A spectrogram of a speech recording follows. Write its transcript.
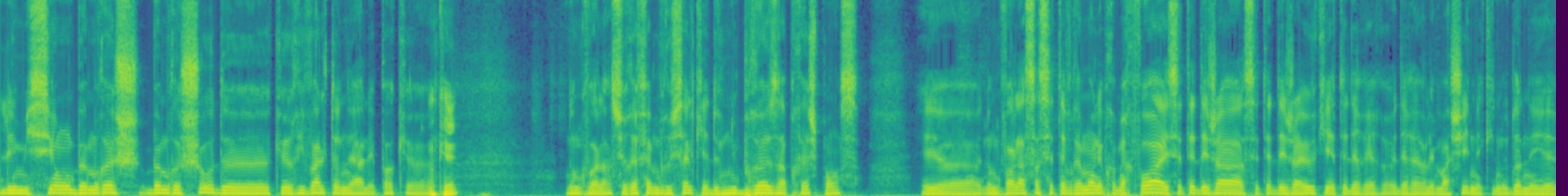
l'émission Bum Rush, Bum Rush Show de, que Rival tenait à l'époque. euh, donc voilà, sur FM Bruxelles qui est devenu Breuse après, je pense. Et euh, donc voilà, ça c'était vraiment les premières fois et c'était déjà, c'était déjà eux qui étaient derrière, euh, derrière les machines et qui nous donnaient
